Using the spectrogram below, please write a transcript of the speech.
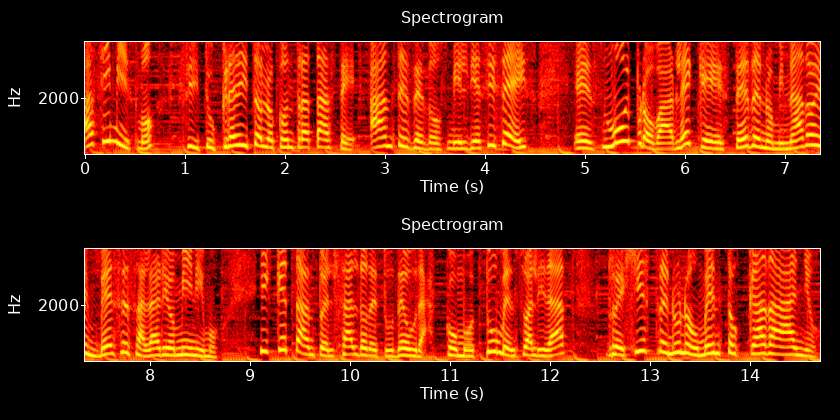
Asimismo, si tu crédito lo contrataste antes de 2016, es muy probable que esté denominado en veces salario mínimo y que tanto el saldo de tu deuda como tu mensualidad registren un aumento cada año,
